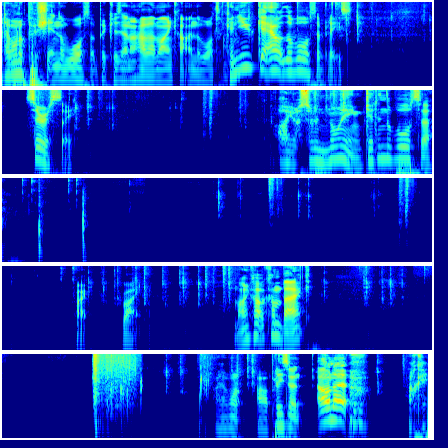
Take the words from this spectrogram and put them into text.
I don't want to push it in the water because then I'll have a minecart in the water. Can you get out of the water, please? Seriously. Oh, you're so annoying. Get in the water. Right, right. Minecart, come back. I don't want... Oh, please don't... Oh, no! okay,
